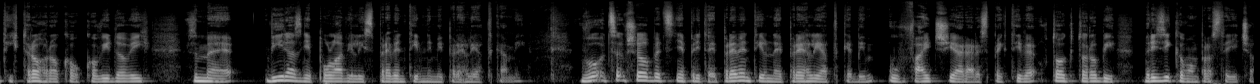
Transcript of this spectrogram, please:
tých troch rokov covidových sme výrazne polavili s preventívnymi prehliadkami. Všeobecne pri tej preventívnej prehliadke by u fajčiara, respektíve u toho, kto robí v rizikovom prostredí, čo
